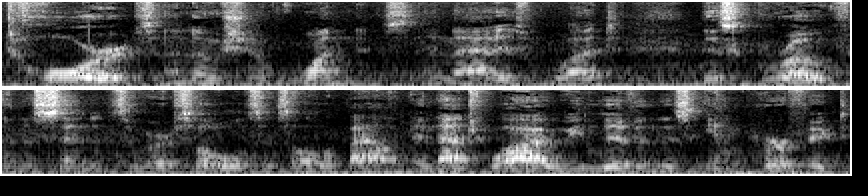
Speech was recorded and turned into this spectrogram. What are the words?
towards a notion of oneness. And that is what this growth and ascendance of our souls is all about. And that's why we live in this imperfect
